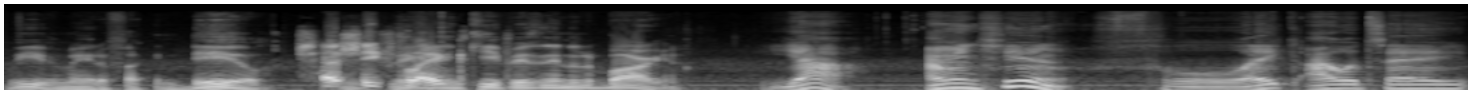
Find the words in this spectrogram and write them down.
We even made a fucking deal. Has she This nigga didn't flaked? keep his end of the bargain. Yeah, I mean, she didn't flake. I would say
